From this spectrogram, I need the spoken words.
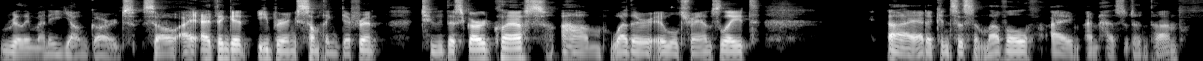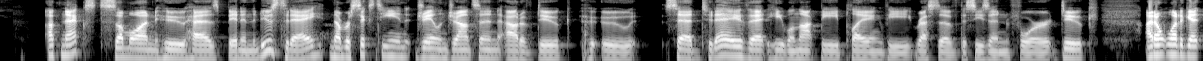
really many young guards. So I, I think it he brings something different to this guard class. Um, whether it will translate uh, at a consistent level, I, I'm hesitant on. Up next, someone who has been in the news today, number 16, Jalen Johnson out of Duke, who said today that he will not be playing the rest of the season for Duke. I don't want to get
